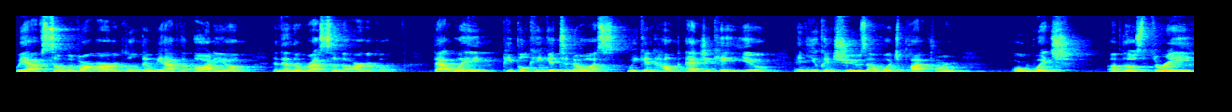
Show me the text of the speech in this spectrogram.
we have some of our article, then we have the audio, and then the rest of the article. That way, people can get to know us, we can help educate you, and you can choose on which platform or which of those three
